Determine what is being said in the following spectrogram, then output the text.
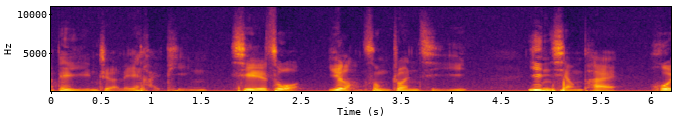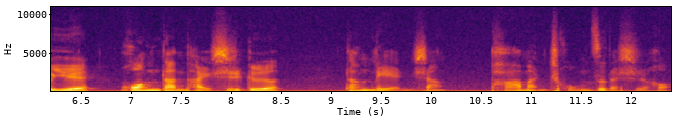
背吟者连海平写作与朗诵专辑，印象派或曰荒诞派诗歌。当脸上爬满虫子的时候，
